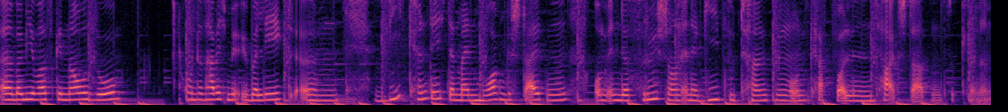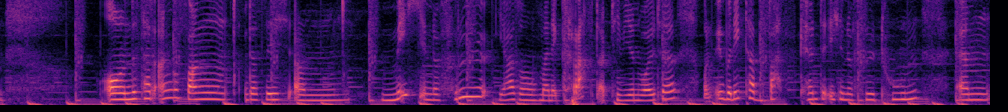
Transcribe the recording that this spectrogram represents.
Äh, bei mir war es genauso. Und dann habe ich mir überlegt, ähm, wie könnte ich denn meinen Morgen gestalten, um in der Früh schon Energie zu tanken und kraftvoll in den Tag starten zu können. Und es hat angefangen, dass ich ähm, mich in der Früh, ja, so meine Kraft aktivieren wollte und überlegt habe, was könnte ich in der Früh tun, ähm,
